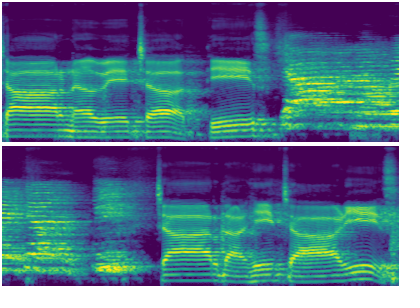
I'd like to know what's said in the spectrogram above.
चार नवे छत्तीस. चार दहे चाळीस.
